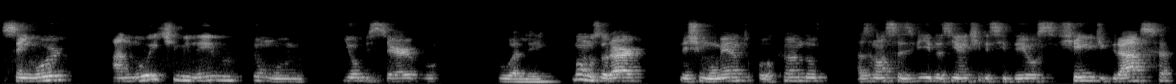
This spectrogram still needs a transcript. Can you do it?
Senhor, à noite me lembro do teu nome e observo tua lei. Vamos orar neste momento, colocando as nossas vidas diante desse Deus cheio de graça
